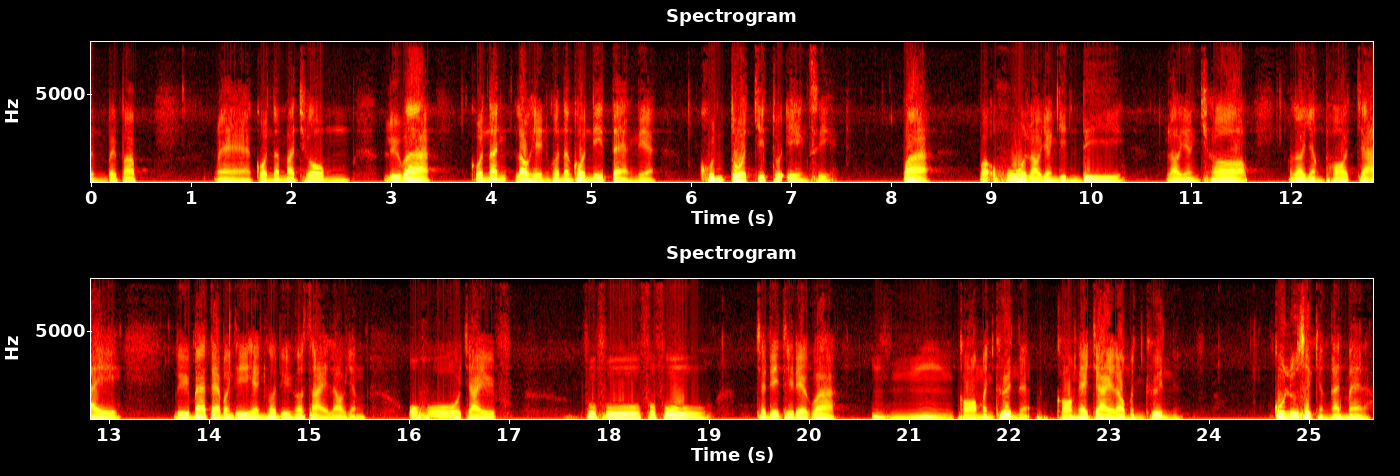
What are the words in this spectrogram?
นไปปั๊บ แหมคนนั้นมาชม หรือว่าคนนั้นเราเห็นคนนั้นคนนี้แต่งเนี่ย คุณตรวจจิตตัวเองสิ ว่าว่าโอ้โหเรายังยินดี เรายังชอบ เรายังพอใจ หรือแม้แต่บางทีเห็นคนอื่นก็ใส่เรายังโอ้โหใจฟูฟูฟูฟูชนิดที่เรียกว่า อืของมันขึ้นเนี่ยของในใจเรามันขึ้น คุณรู้สึกอย่างนั้นไหมล่ะ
